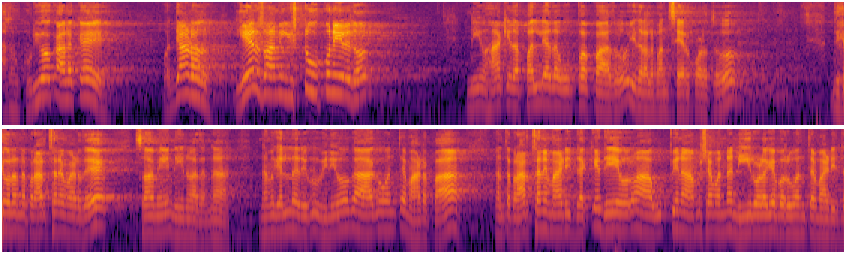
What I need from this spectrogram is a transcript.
ಅದನ್ನು ಕುಡಿಯೋ ಕಾಲಕ್ಕೆ ಒದ್ದಾಡೋದು ಏನು ಸ್ವಾಮಿ, ಇಷ್ಟು ಉಪ್ಪು ನೀರಿದು? ನೀವು ಹಾಕಿದ ಪಲ್ಯದ ಉಪ್ಪಪ್ಪ ಅದು, ಇದರಲ್ಲಿ ಬಂದು ಸೇರ್ಕೊಳ್ತು. ದೇವರನ್ನು ಪ್ರಾರ್ಥನೆ ಮಾಡಿದೆ, ಸ್ವಾಮಿ, ನೀನು ಅದನ್ನು ನಮಗೆಲ್ಲರಿಗೂ ವಿನಿಯೋಗ ಆಗುವಂತೆ ಮಾಡಪ್ಪ. ಅಂತ ಪ್ರಾರ್ಥನೆ ಮಾಡಿದ್ದಕ್ಕೆ ದೇವರು ಆ ಉಪ್ಪಿನ ಅಂಶವನ್ನು ನೀರೊಳಗೆ ಬರುವಂತೆ ಮಾಡಿದ್ದ.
